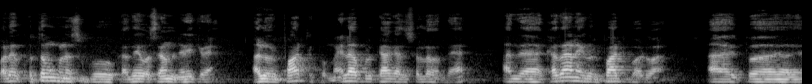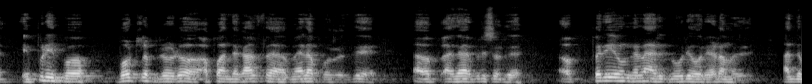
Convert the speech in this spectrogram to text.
படம் குத்தமங்குளம் சுப்பு கதை வசனம்னு நினைக்கிறேன். அதில் ஒரு பாட்டு இப்போ மயிலாப்பூருக்காக அதை சொல்ல வந்தேன். அந்த கதாநாயகி ஒரு பாட்டு பாடுவான். இப்போ எப்படி இப்போ போட்டில் கிளப் அப்போ அந்த காலத்தில் மயிலாப்பூர் வந்து அதை எப்படி சொல்கிறது பெரியவங்கெல்லாம் இருக்கக்கூடிய ஒரு இடம் அது. அந்த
